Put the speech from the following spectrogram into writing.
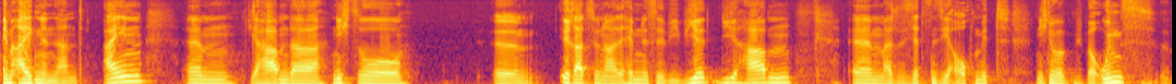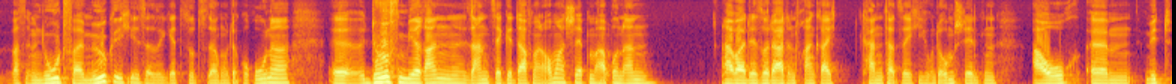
im eigenen Land ein. Ähm, die haben da nicht so ähm, irrationale Hemmnisse, wie wir die haben. Ähm, also sie setzen sie auch mit, nicht nur wie bei uns, was im Notfall möglich ist, also jetzt sozusagen unter Corona, äh, dürfen wir ran, Sandsäcke darf man auch mal scheppen ab und an, aber der Soldat in Frankreich kann tatsächlich unter Umständen auch ähm, mit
